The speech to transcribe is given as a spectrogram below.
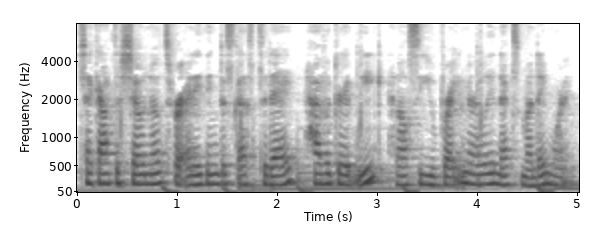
Check out the show notes for anything discussed today. Have a great week, and I'll see you bright and early next Monday morning.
